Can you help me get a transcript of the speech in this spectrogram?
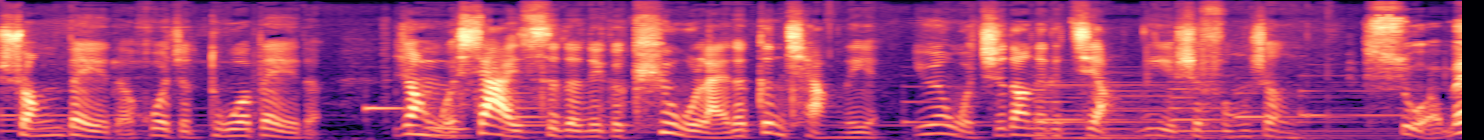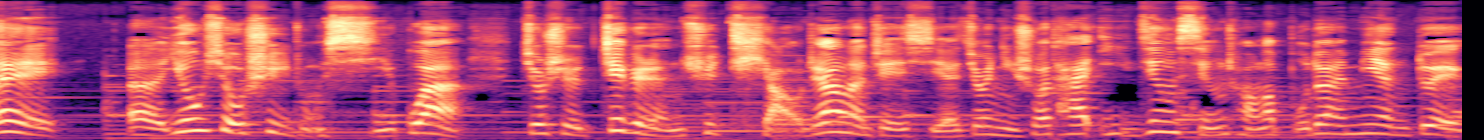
双倍的或者多倍的，让我下一次的那个 Q 来的更强烈，因为我知道那个奖励是丰盛的。所谓。呃，优秀是一种习惯，就是这个人去挑战了这些，就是你说他已经形成了不断面对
